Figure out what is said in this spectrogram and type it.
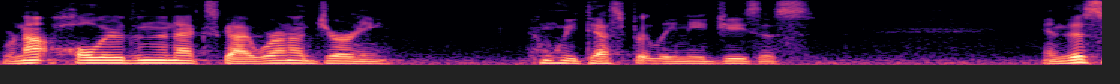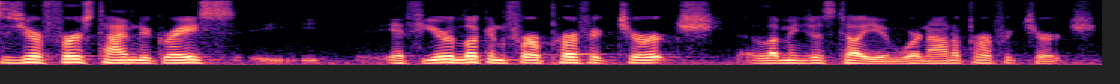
We're not holier than the next guy. We're on a journey, and we desperately need Jesus. And this is your first time to grace. If you're looking for a perfect church, let me just tell you, we're not a perfect church.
